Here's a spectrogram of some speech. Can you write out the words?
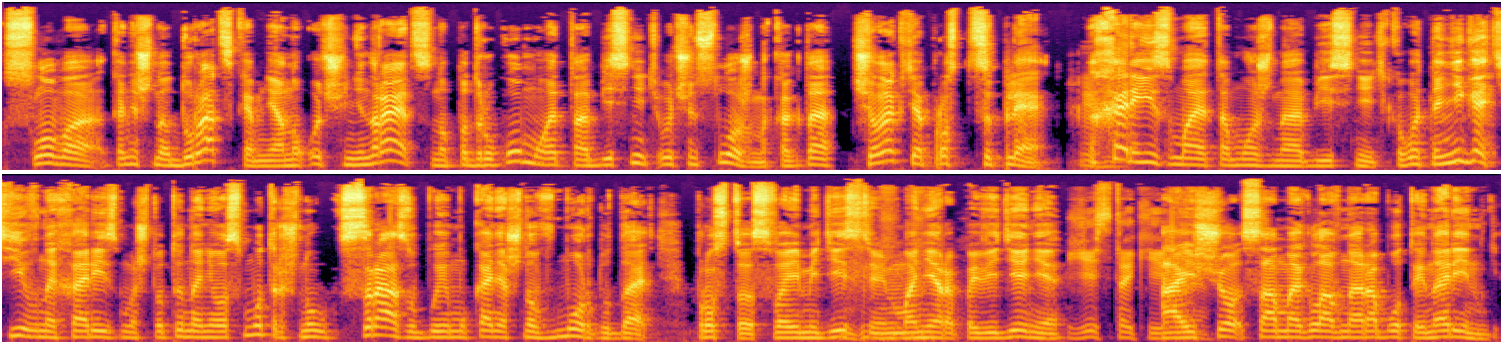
Слово, конечно, дурацкое, мне оно очень не нравится, но по-другому это объяснить очень сложно, когда человек тебя просто цепляет. Mm-hmm. Харизма это можно объяснить, какой-то негативной харизмы, что ты на него смотришь, ну, сразу бы ему, конечно, в морду дать, просто своими действиями, манера поведения. Есть такие. А да. еще самое главное, работой на ринге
